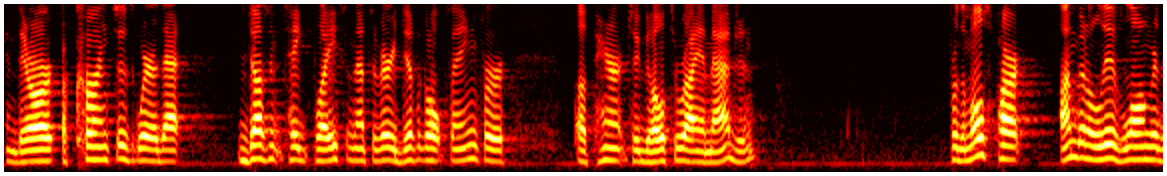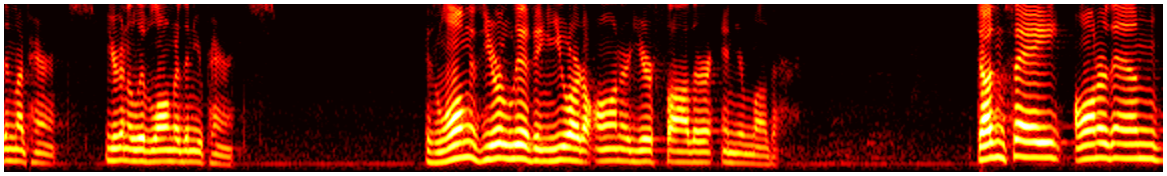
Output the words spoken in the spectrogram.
and there are occurrences where that doesn't take place, and that's a very difficult thing for a parent to go through, I imagine. For the most part, I'm going to live longer than my parents you're going to live longer than your parents. As long as you're living, you are to honor your father and your mother. It doesn't say honor them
